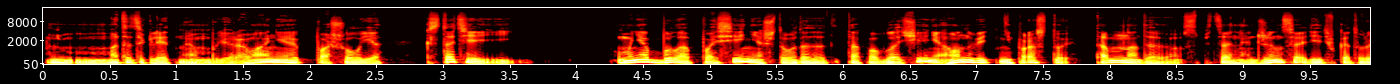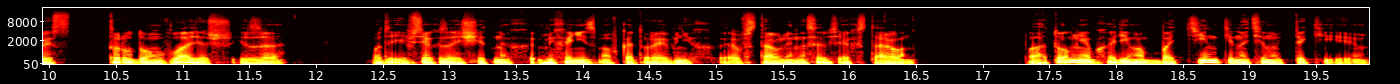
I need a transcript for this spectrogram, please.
мотоциклетное модирование, пошел я. Кстати, у меня было опасение, что вот этот этап облачения, он ведь непростой. Там надо специальные джинсы одеть, в которые с трудом влазишь из-за вот этих всех защитных механизмов, которые в них э, вставлены со всех сторон. Потом необходимо ботинки натянуть такие,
